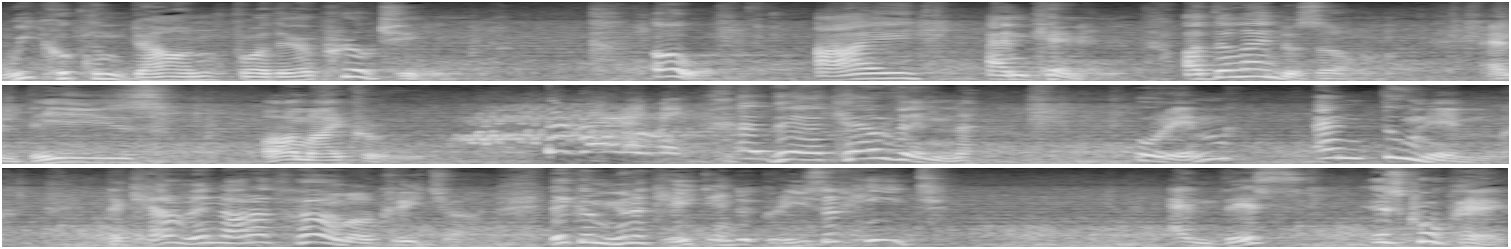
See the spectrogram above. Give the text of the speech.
We cook them down for their protein. Oh, I am Cayman of the Lambda Zone, and these are my crew. They're burning me! Uh, they're Kelvin, Urim, and Thunim. The Kelvin are a thermal creature. They communicate in degrees of heat. And this is Kopeg,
